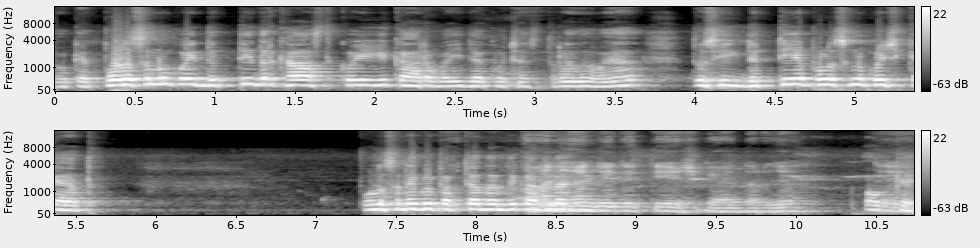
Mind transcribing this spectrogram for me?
ਓਕੇ ਪੁਲਿਸ ਨੂੰ ਕੋਈ ਦਿੱਤੀ ਦਰਖਾਸਤ ਕੋਈ ਕਾਰਵਾਈ ਜਾਂ ਕੁਝ ਇਸ ਤਰ੍ਹਾਂ ਦਾ ਹੋਇਆ? ਤੁਸੀਂ ਦਿੱਤੀ ਹੈ ਪੁਲਿਸ ਨੂੰ ਕੋਈ ਸ਼ਿਕਾਇਤ? ਪੁਲਿਸ ਨੇ ਕੋਈ ਪਰਚਾ ਦਰਜ ਕਰ ਹਾਂਜੀ ਲਿਆ? ਹਾਂਜੀ ਦਿੱਤੀ ਹੈ ਸ਼ਿਕਾਇਤ ਦਰਜ। Okay.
